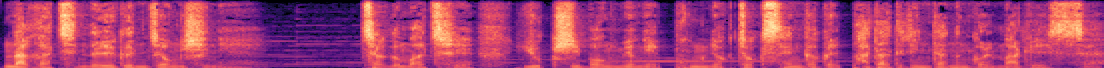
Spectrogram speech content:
나같이 늙은 정신이 자그마치 60억 명의 폭력적 생각을 받아들인다는 걸 말일세.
